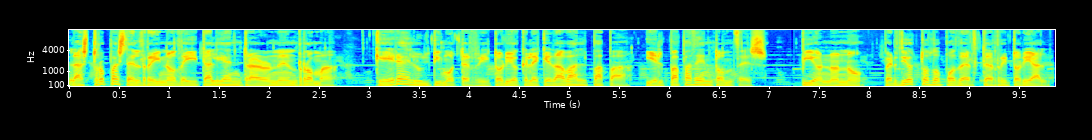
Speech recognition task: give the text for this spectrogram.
las tropas del Reino de Italia entraron en Roma, que era el último territorio que le quedaba al Papa, y el Papa de entonces, Pío IX, perdió todo poder territorial.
